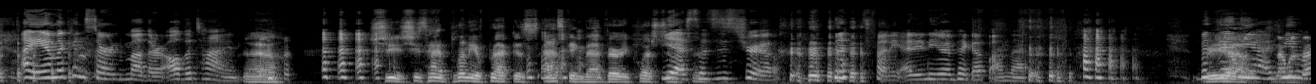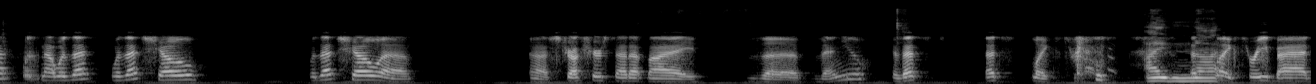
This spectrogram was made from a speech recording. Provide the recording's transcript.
I am a concerned mother all the time. Yeah. she she's had plenty of practice asking that very question. yes, this is true. That's funny. I didn't even pick up on that. but Yeah. then yeah, Now he was that was now was that was that show was that show uh, uh, structure set up by the venue? Because that's that's like three, I'm that's not. like three bad.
